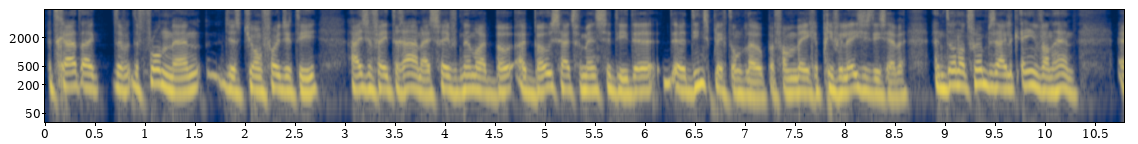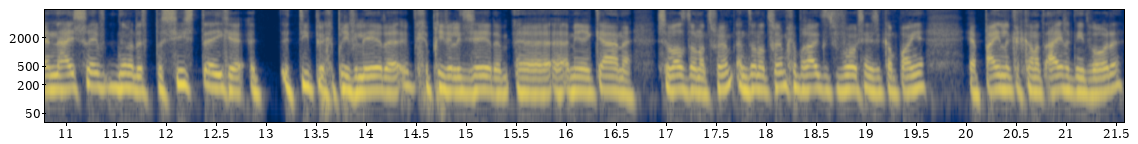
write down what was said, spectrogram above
Het gaat eigenlijk, de, frontman, dus John Fogerty, hij is een veteraan. Hij schreef het nummer uit, uit boosheid van mensen die de, de, dienstplicht ontlopen. Vanwege privileges die ze hebben. En Donald Trump is eigenlijk één van hen. En hij schreef het nummer dus precies tegen het, het type geprivileerde, geprivilegiseerde uh, Amerikanen. Zoals Donald Trump. En Donald Trump gebruikt het vervolgens in zijn campagne. Ja, pijnlijker kan het eigenlijk niet worden.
